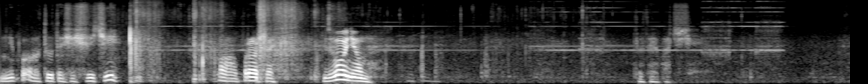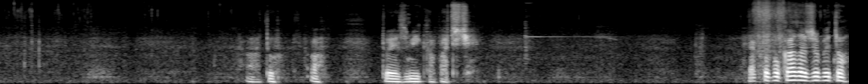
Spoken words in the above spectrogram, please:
Nie po, o, tutaj się świeci. O, proszę. Dzwonią. Tutaj patrzcie. A tu, o, to jest Mika, patrzcie. Jak to pokazać, żeby to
